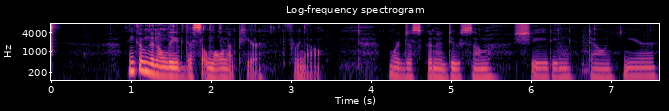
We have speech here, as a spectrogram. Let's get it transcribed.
I think I'm going to leave this alone up here for now. We're just going to do some shading down here.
